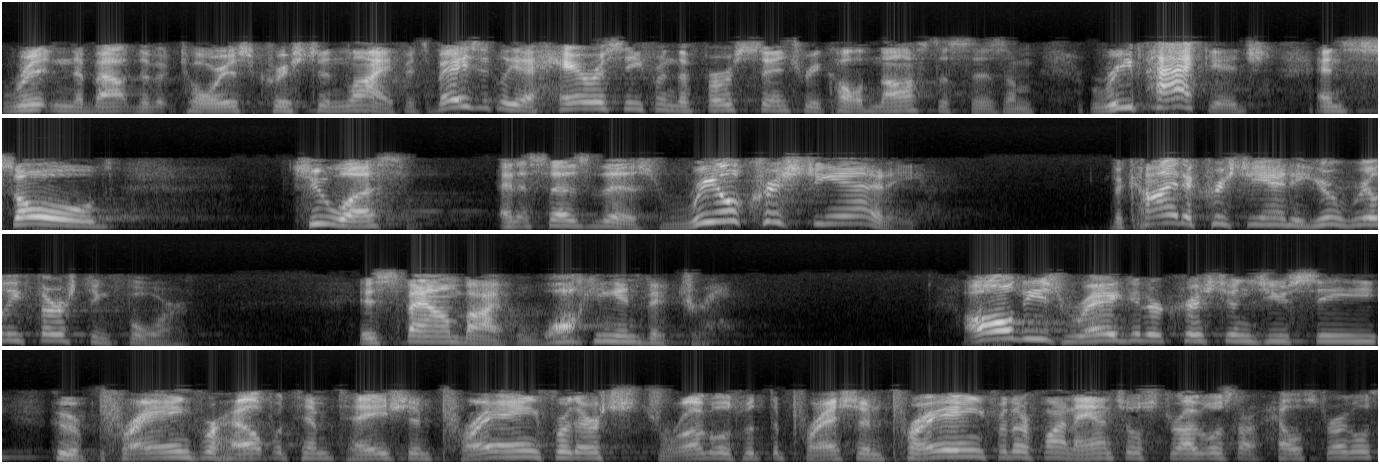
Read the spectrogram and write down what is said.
written about the victorious Christian life. It's basically a heresy from the first century called Gnosticism, repackaged and sold to us. And it says this real Christianity, the kind of Christianity you're really thirsting for, is found by walking in victory. All these regular Christians you see who are praying for help with temptation, praying for their struggles with depression, praying for their financial struggles, their health struggles,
